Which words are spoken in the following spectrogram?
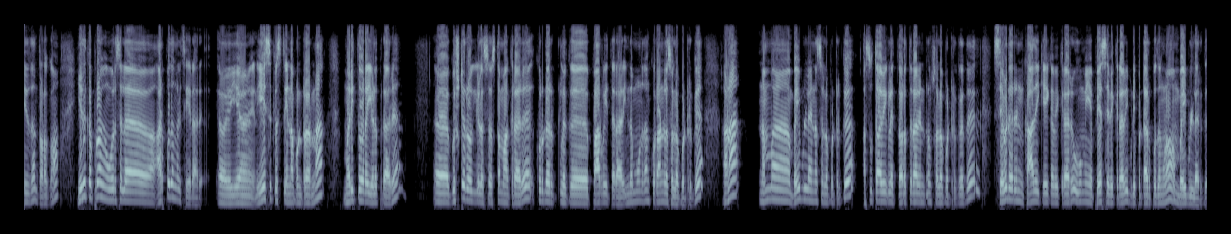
இதுதான் தொடக்கம். இதுக்கப்புறம் ஒரு சில அற்புதங்கள் செய்கிறாரு இயேசு கிறிஸ்து என்ன பண்ணுறாருன்னா மரித்தோரை எழுப்புறாரு. குஷ்ட ரோகிகளை சுஸ்தமாக்குறாரு. குருடர்களுக்கு பார்வை தராரு. இந்த மூணு தான் குரானில் சொல்லப்பட்டிருக்கு. ஆனால் நம்ம பைபிளில் என்ன சொல்லப்பட்டிருக்கு? அசுத்தாவிகளை துரத்துறார் என்றும் சொல்லப்பட்டிருக்கிறது. செவிடரின் காதை கேட்க வைக்கிறாரு ஊமையை பேச வைக்கிறாரு இப்படிப்பட்ட அற்புதங்களும் பைபிளில் இருக்குது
